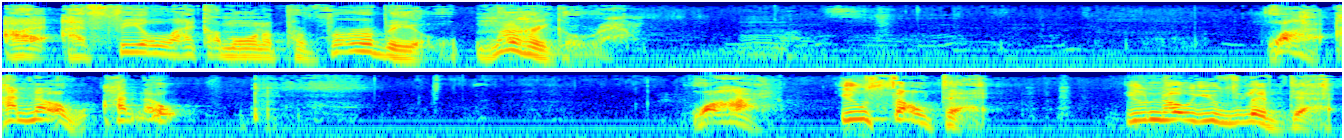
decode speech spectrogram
I, I feel like I'm on a proverbial merry-go-round. Why? I know, I know. Why? You felt that. You know you've lived that.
